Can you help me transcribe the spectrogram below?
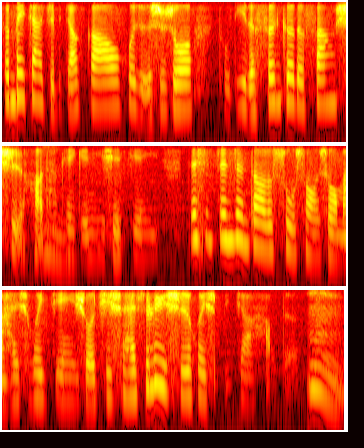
分配价值比较高，或者是说土地的分割的方式哈，他可以给你一些建议。但是真正到了诉讼的时候，我们还是会建议说，其实还是律师会是比较好的。嗯，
